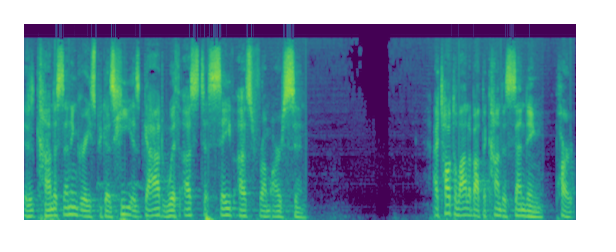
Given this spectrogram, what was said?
It is condescending grace because He is God with us to save us from our sin. I talked a lot about the condescending part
